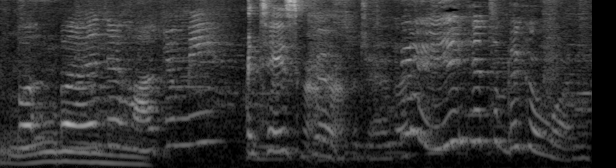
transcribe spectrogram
But, but is it hot to me? It tastes Not good. Put your head back. Hey, you get a bigger one.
